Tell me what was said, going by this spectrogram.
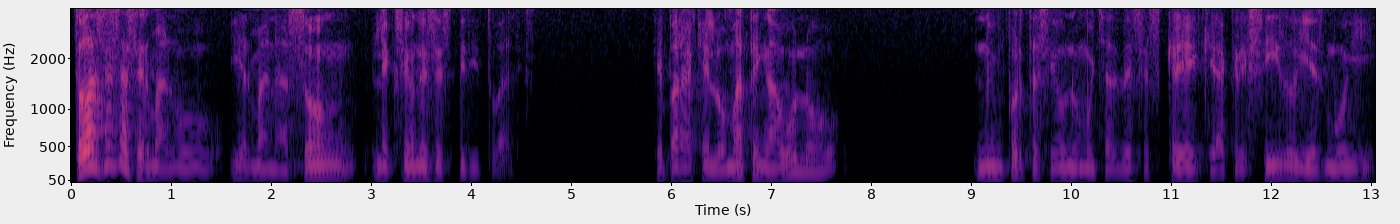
Todas esas, hermanos y hermanas, son lecciones espirituales. Que para que lo maten a uno, no importa si uno muchas veces cree que ha crecido y es muy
